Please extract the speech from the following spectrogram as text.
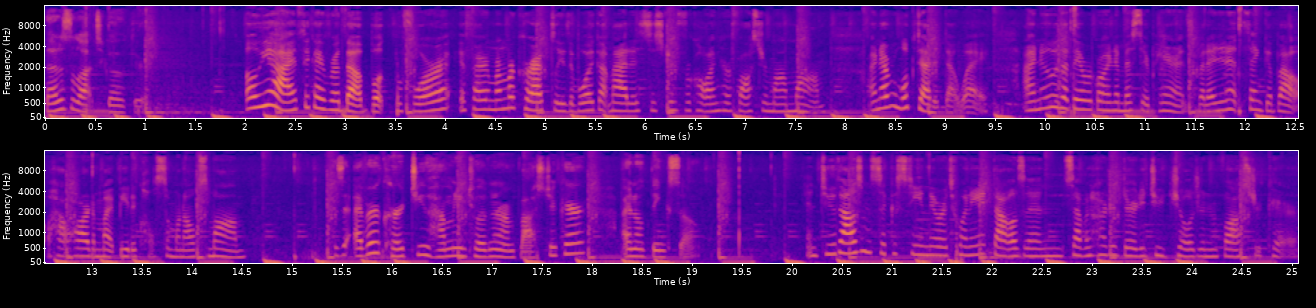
That is a lot to go through. Oh, yeah, I think I've read that book before. If I remember correctly, the boy got mad at his sister for calling her foster mom mom. I never looked at it that way. I knew that they were going to miss their parents, but I didn't think about how hard it might be to call someone else mom. Has it ever occurred to you how many children are in foster care? I don't think so. In 2016, there were 28,732 children in foster care.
